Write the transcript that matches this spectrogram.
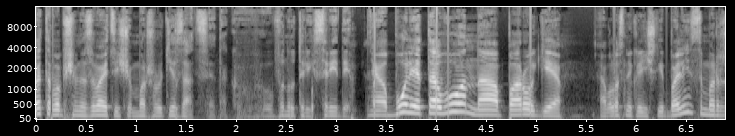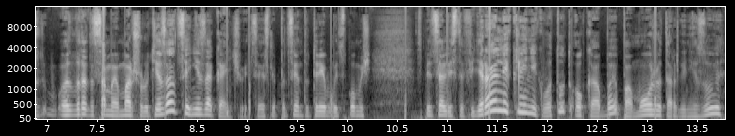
это, в общем, называется еще маршрутизация так, внутри среды. А, более того, на пороге областной клинической больницы вот эта самая маршрутизация не заканчивается. Если пациенту требуется помощь специалистов федеральных клиник, вот тут ОКБ поможет, организует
